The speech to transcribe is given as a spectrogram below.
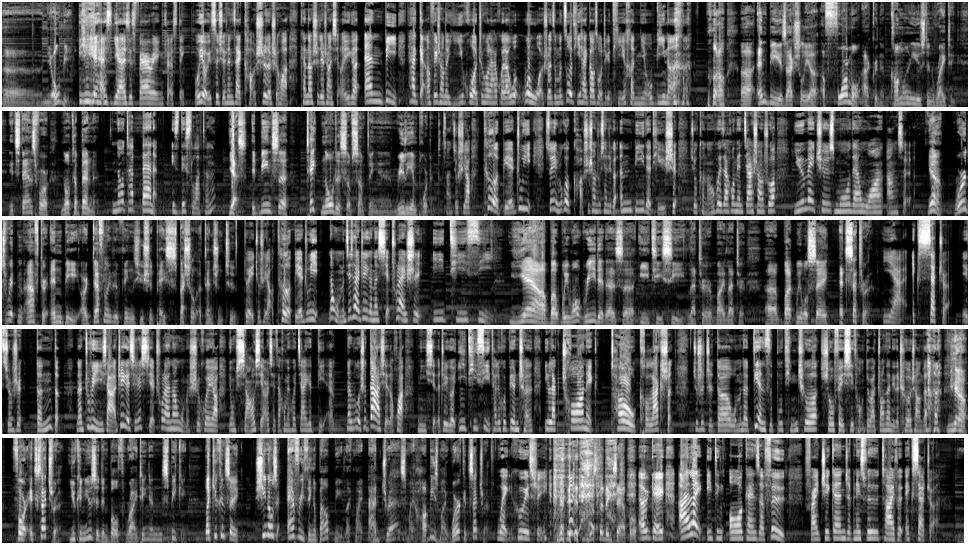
Uh, 牛逼. Yes, yes, it's very interesting. 我有一次学生在考试的时候啊，看到试卷上写了一个 NB，他还感到非常的疑惑，之后来还回来问问我说怎么做题，还告诉我这个题很牛逼呢。 Well, uh, NB is actually a, a formal acronym commonly used in writing. It stands for nota bene. Nota bene, is this Latin? Yes, it means uh, take notice of something uh, really important. 啊，就是要特别注意。所以如果考试上出现这个 NB 的提示，就可能会在后面加上说 You may choose more than one answer。 Yeah, words written after NB are definitely the things you should pay special attention to. 对，就是要特别注意。那我们接下来这个呢，写出来是 ETC。 Yeah, but we won't read it as uh, ETC, letter by letter, uh, but we will say etc. Yeah, etc. 也就是等等。那注意一下，这个其实写出来呢，我们是会要用小写，而且在后面会加一个点。那如果是大写的话，你写的这个 ETC，它就会变成 Electronic Toll Collection，就是指的我们的电子不停车收费系统，对吧？装在你的车上的。 Yeah, for etc., you can use it in both writing and speaking. Like you can say, she knows everything about me, like my address, my hobbies, my work, etc. Wait, who is she? Just an example. Okay, I like eating all kinds of food. Fried chicken, Japanese food, Thai food, etc.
